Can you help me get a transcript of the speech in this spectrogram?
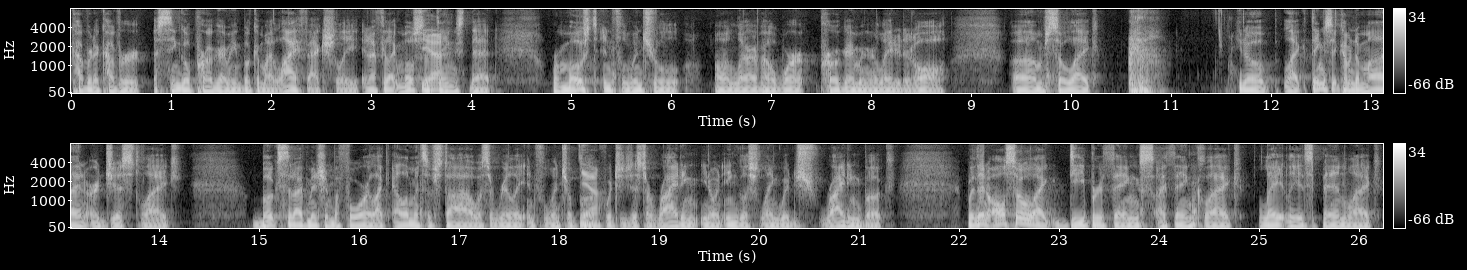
cover to cover a single programming book in my life actually and i feel like most of Yeah. the things that were most influential on laravel weren't programming related at all um, so like you know, like things that come to mind are just like books that I've mentioned before, like Elements of Style was a really influential book, Yeah. which is just a writing, you know, an English language writing book. But then also like deeper things, I think like lately it's been like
